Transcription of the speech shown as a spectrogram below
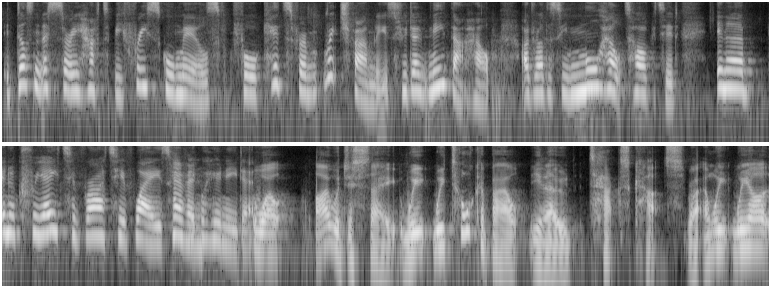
it doesn't necessarily have to be free school meals for kids from rich families who don't need that help. I'd rather see more help targeted in a in a creative variety of ways for people who need it. Well, I would just say we, we talk about you know tax cuts, right? And we, we are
